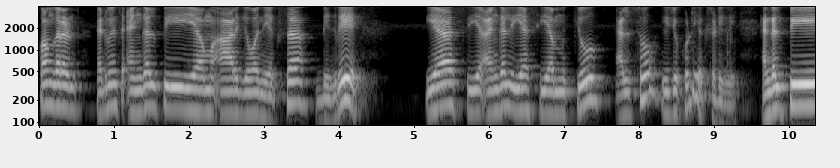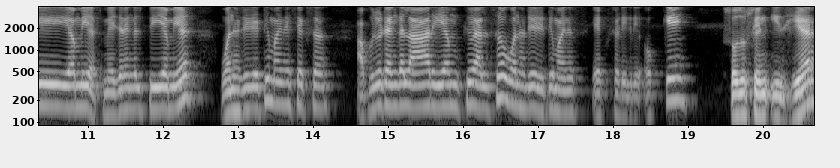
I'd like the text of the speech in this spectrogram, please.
congruent. that means angle PMR given x degree yes angle SMQ also is equal to x degree angle PMS major angle PMS 180 minus x opposite angle RMQ also 180 minus x degree okay solution is here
